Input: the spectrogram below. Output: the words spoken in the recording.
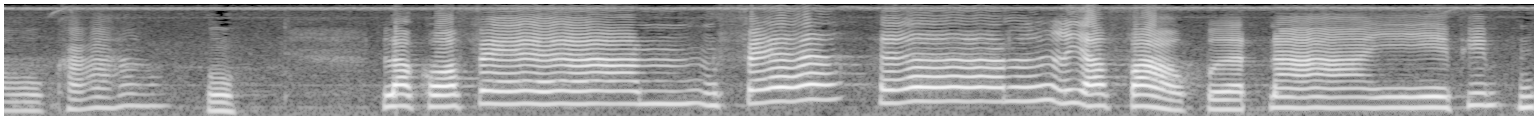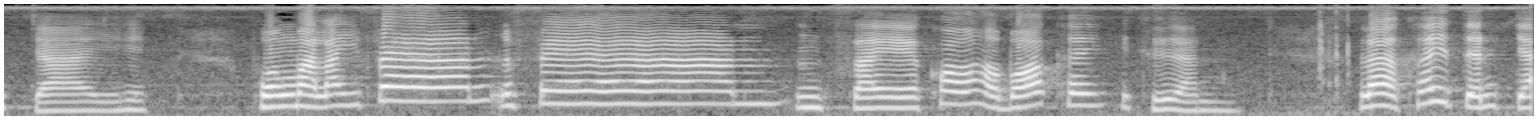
วข่าวแล้วขอแฟน แฟน อย่าเฝ้าเปิดนายพิมพ์ใจ พวงมาลัยแฟน แฟน ใส่ข้อบอกเคยเขื่อน และเคยเตือนใจ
